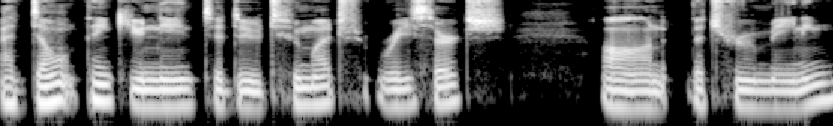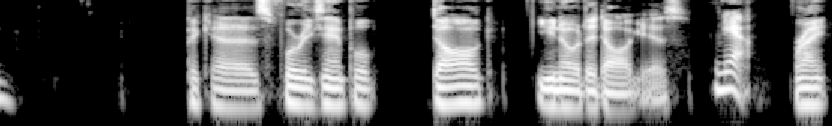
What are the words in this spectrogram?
I don't think you need to do too much research on the true meaning. Because, for example, dog, you know what a dog is yeah right?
